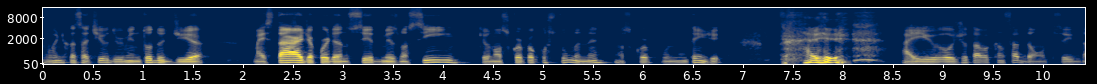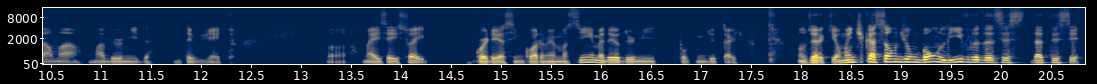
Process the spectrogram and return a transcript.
Muito cansativo, dormindo todo dia mais tarde, acordando cedo mesmo assim, que o nosso corpo acostuma, né? Nosso corpo não tem jeito. Aí, aí hoje eu tava cansadão, precisei dar uma, uma dormida, não teve jeito. Mas é isso aí. Acordei às 5 horas mesmo assim, mas daí eu dormi um pouquinho de tarde. Vamos ver aqui. Uma indicação de um bom livro da, da TC.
